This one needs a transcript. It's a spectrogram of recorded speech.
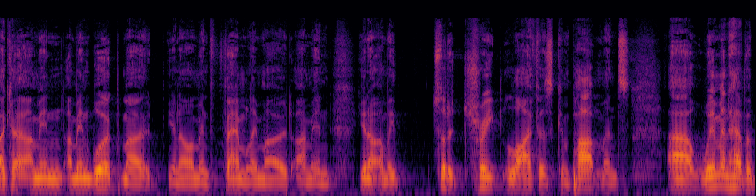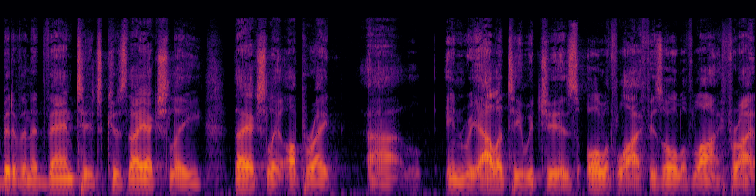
okay. I'm in I'm in work mode, you know. I'm in family mode. I'm in you know, and we sort of treat life as compartments. Uh, women have a bit of an advantage because they actually they actually operate uh, in reality, which is all of life is all of life, right?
